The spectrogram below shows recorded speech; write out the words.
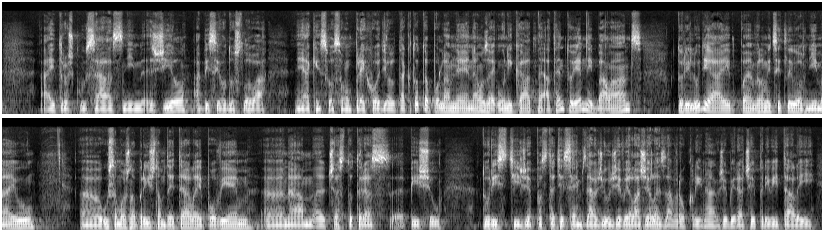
aj trošku sa s ním žil, aby si ho doslova nejakým spôsobom prechodil. Tak toto podľa mňa je naozaj unikátne a tento jemný balans, ktorý ľudia aj poviem, veľmi citlivo vnímajú, už sa možno pri ištom detaile poviem, eh, nám často teraz eh, píšu turisti, že v podstate sa im zdá, že už je veľa železa v roklinách, že by radšej privítali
